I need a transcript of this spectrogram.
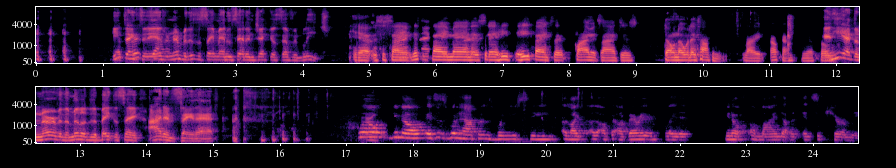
He The thinks first it is. guy- Remember, this is the same man who said, "Inject yourself with bleach." Yeah, it's the same. This is the same man that said he he thinks that climate scientists don't know what they're talking about. Like, okay, yeah, cool. And he had the nerve in the middle of the debate to say, "I didn't say that." Well, you know, it's just what happens when you see uh, like a, a, a very inflated, you know, a mind of an insecure man.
